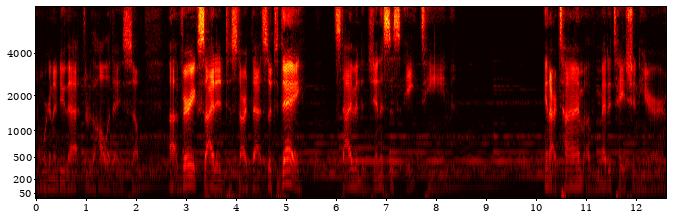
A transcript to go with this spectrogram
and we're going to do that through the holidays. So, uh, very excited to start that. So, today, let's dive into Genesis 18 in our time of meditation here.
